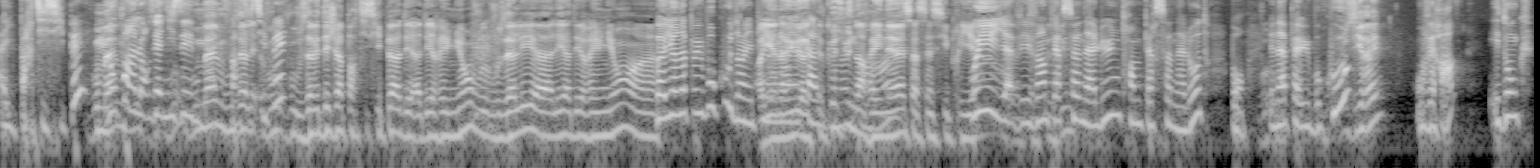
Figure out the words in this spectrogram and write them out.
à y participer, non pas à l'organiser. Vous-même, vous, vous, avez déjà participé à des, à des réunions. Vous, allez aller à des réunions. Euh bah, il y en a pas eu beaucoup dans les pays. Ah, il y en a eu quelques-unes à Reynes, à Saint-Cyprien. Oui, il y avait 20 personnes à l'une, 30 personnes à l'autre. Bon, il n'y en a pas eu beaucoup. Vous irez? On verra. Et donc,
